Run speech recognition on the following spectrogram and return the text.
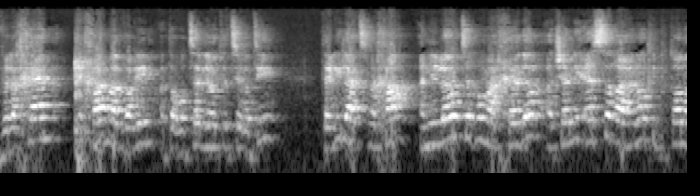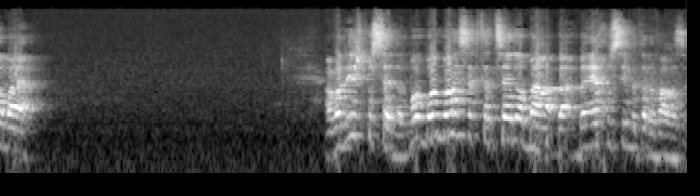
ולכן, אחד מהדברים, אתה רוצה להיות יצירתי, תגיד לעצמך, אני לא יוצא פה מהחדר עד שאין לי עשר רעיונות לפתרון הבעיה. אבל יש פה סדר. בואו בוא, בוא נעשה קצת סדר באיך עושים את הדבר הזה.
